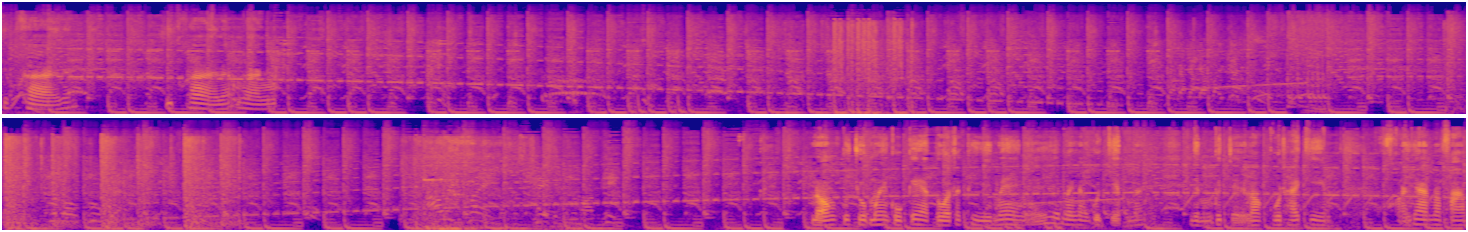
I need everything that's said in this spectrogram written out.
สิบหายแล้วสิบหายแล้วงาน น้องกูชุบมาให้กูแก้ตัวสักทีแม่งเอ้ยแม่งทำกูเจ็บนะเดี๋ยวมึงก็เจอรอกูท้ายเกม ขออนุญาตมาฟาร์ม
